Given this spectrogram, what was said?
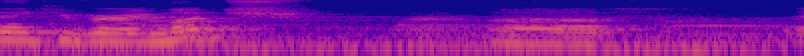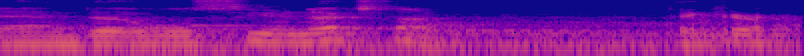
thank you very much. Uh, and uh, we'll see you next time. Take care.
